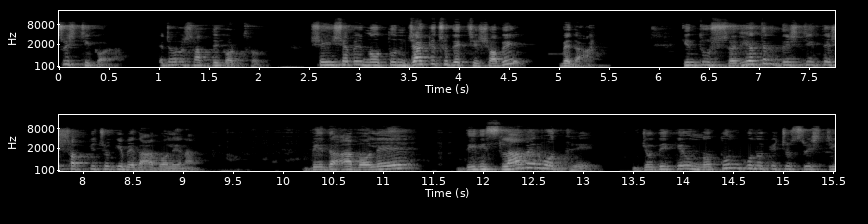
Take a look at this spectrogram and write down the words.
সৃষ্টি করা। এটা হলো শাব্দিক অর্থ। সেই হিসাবে নতুন যা কিছু দেখছি সবই বেদা কিন্তু শরীয়তের দৃষ্টিতে সবকিছুকে বেদা বলে না? বেদা বলে দিন ইসলামের মধ্যে যদি কেউ নতুন কোনো কিছু সৃষ্টি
